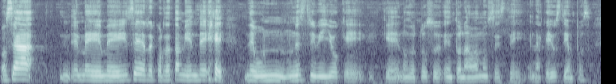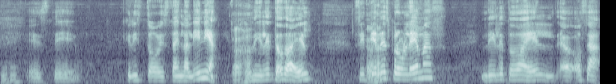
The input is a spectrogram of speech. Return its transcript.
o sea, me, me, hice recordar también de, de un, estribillo que, nosotros entonábamos este, en aquellos tiempos. Este, Cristo está en la línea. Dile todo a Él. Si tienes problemas, dile todo a Él. O sea,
